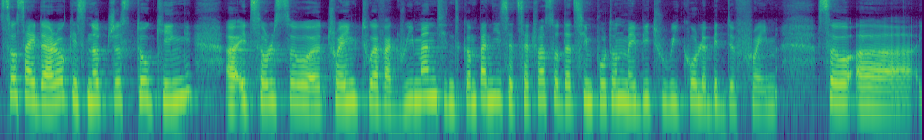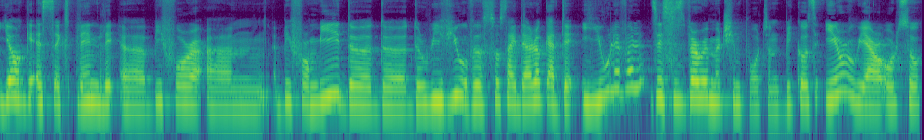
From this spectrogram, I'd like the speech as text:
society dialogue is not just talking, uh, it's also uh, trying to have agreement in companies, etc. So that's important maybe to recall a bit the frame. So uh, Jörg has explained uh, before, um, before me the, the, the review of the society dialogue at the EU level. This is very much important because here we are also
